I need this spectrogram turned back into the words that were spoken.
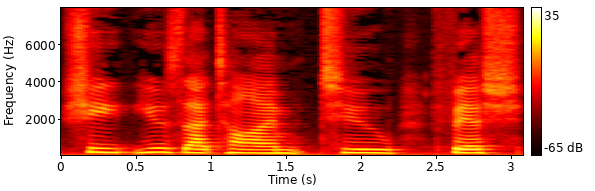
she used that time to fish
